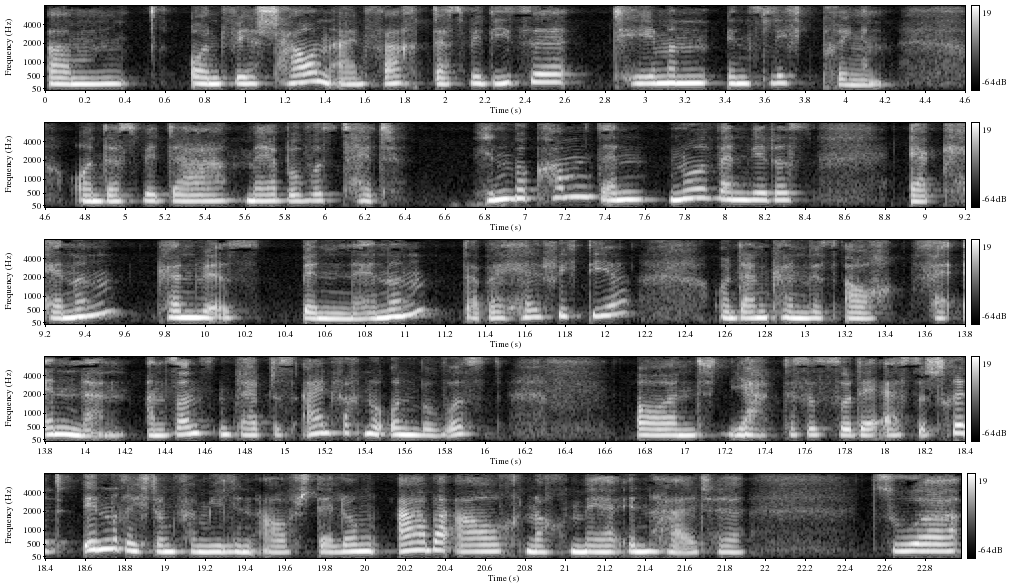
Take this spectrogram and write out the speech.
Ähm, und wir schauen einfach, dass wir diese Themen ins Licht bringen und dass wir da mehr Bewusstheit hinbekommen, denn nur wenn wir das erkennen, können wir es benennen, dabei helfe ich dir, und dann können wir es auch verändern. Ansonsten bleibt es einfach nur unbewusst und ja, das ist so der erste Schritt in Richtung Familienaufstellung, aber auch noch mehr Inhalte zur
